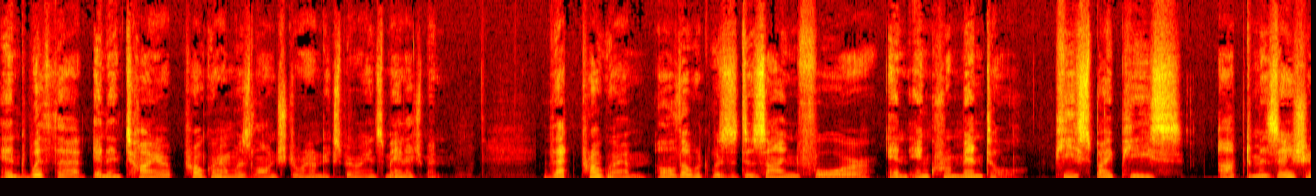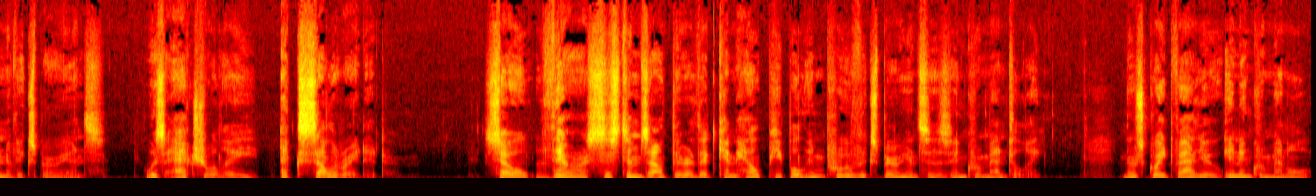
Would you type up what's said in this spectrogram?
And with that, an entire program was launched around experience management. That program, although it was designed for an incremental, piece by piece optimization of experience, was actually accelerated. So there are systems out there that can help people improve experiences incrementally. There's great value in incremental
